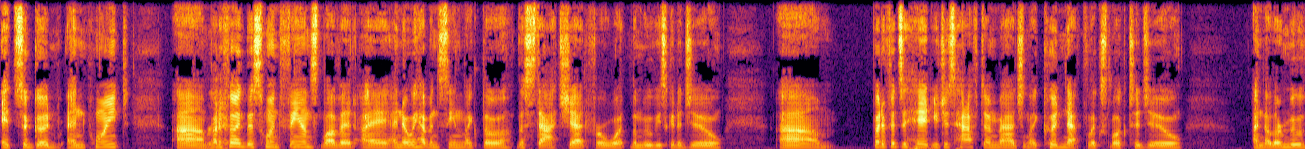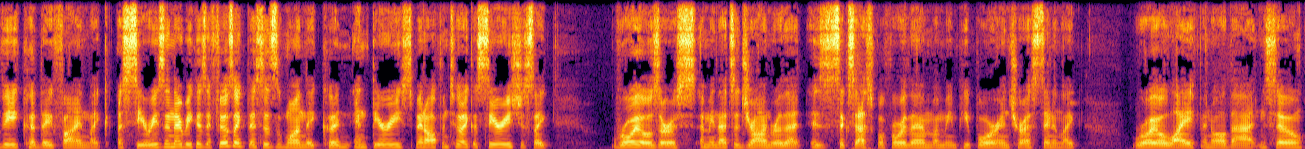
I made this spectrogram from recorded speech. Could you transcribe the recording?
it's a good endpoint. Um, But I feel like this one fans love it. I, I know we haven't seen like the the stats yet for what the movie's gonna do. Um, but if it's a hit, you just have to imagine like could Netflix look to do another movie? Could they find like a series in there? Because it feels like this is one they could, in theory, spin off into like a series. Just like royals are, I mean, that's a genre that is successful for them. I mean, people are interested in like royal life and all that, and so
